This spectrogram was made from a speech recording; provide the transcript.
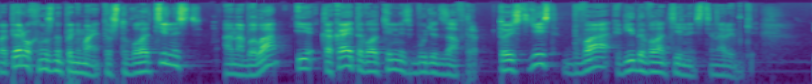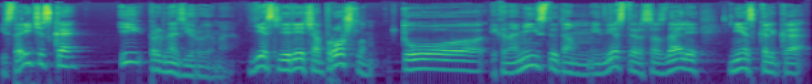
во-первых, нужно понимать то, что волатильность она была, и какая-то волатильность будет завтра. То есть есть два вида волатильности на рынке. Историческая и прогнозируемая. Если речь о прошлом, то экономисты, там, инвесторы создали несколько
